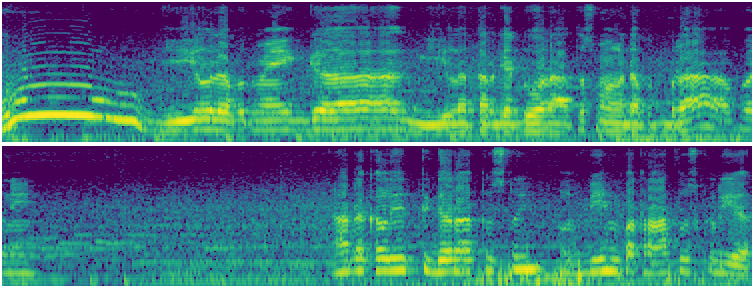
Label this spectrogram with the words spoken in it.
Uh, gila dapat mega, gila target 200 malah dapat berapa nih? Ada kali 300 nih, lebih 400 kali ya.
